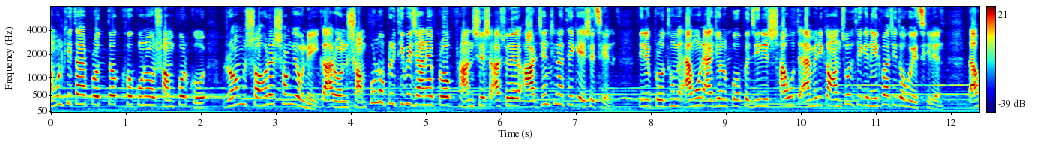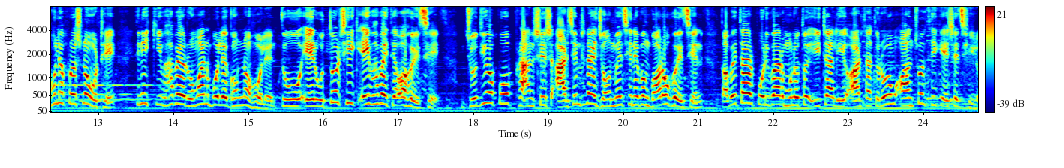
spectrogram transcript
এমনকি তার প্রত্যক্ষ কোনো সম্পর্ক রোম শহরের সঙ্গেও নেই। কারণ সম্পূর্ণ পৃথিবী জানে পোপ ফ্রান্সিস আসলে আর্জেন্টিনা থেকে এসেছেন। তিনি প্রথম এমন একজন পোপ যিনি সাউথ আমেরিকা অঞ্চল থেকে নির্বাচিত হয়েছিলেন। তাহলে প্রশ্ন ওঠে, তিনি কীভাবে রোমান বলে গণ্য হলেন? তো এর উত্তর ঠিক এইভাবেই দেওয়া হয়েছে। যদিও পোপ ফ্রান্সিস আর্জেন্টিনায় জন্মেছেন এবং বড় হয়েছেন, তবে তার পরিবার মূলত ইটালি অর্থাৎ রোম অঞ্চল থেকে এসেছিল।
